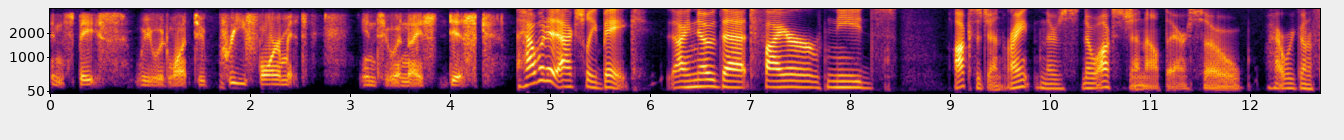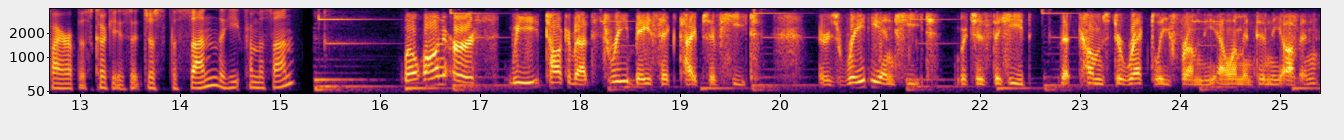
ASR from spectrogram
in space, we would want to preform it into a nice disk. How would it actually bake? I know that fire needs oxygen, right? And there's no oxygen out there. So, how are we going to fire up this cookie? Is it just the sun, the heat from the sun? Well, on Earth, we talk about three basic types of heat. There's radiant heat, which is the heat that comes directly from the element in the oven.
